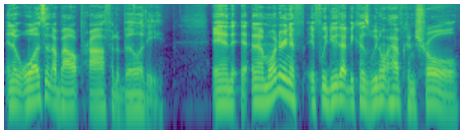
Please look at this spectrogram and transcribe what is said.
and it wasn't about profitability. And and I'm wondering if if we do that because we don't have control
